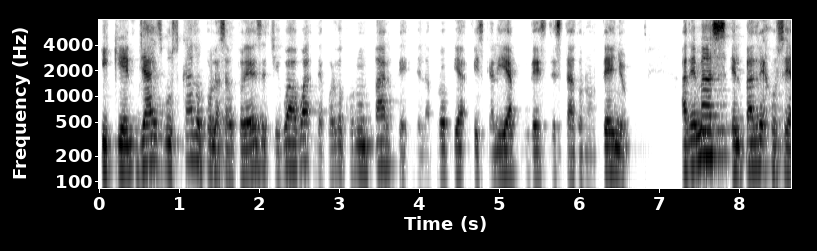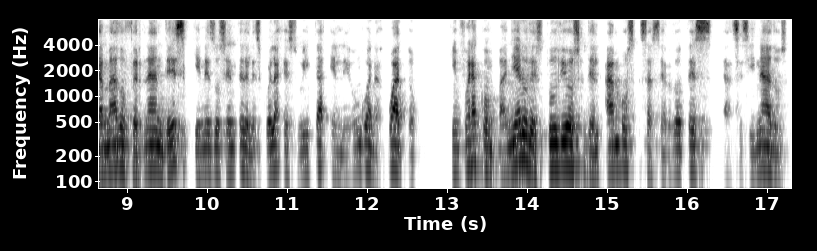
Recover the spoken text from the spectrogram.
y quien ya es buscado por las autoridades de Chihuahua, de acuerdo con un parte de la propia Fiscalía de este estado norteño. Además, el padre José Amado Fernández, quien es docente de la Escuela Jesuita en León, Guanajuato, quien fuera compañero de estudios de ambos sacerdotes asesinados,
